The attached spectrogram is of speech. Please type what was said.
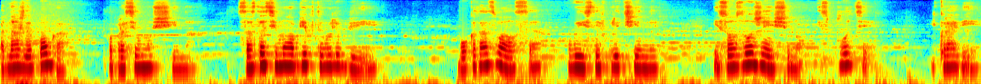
Однажды Бога попросил мужчина создать ему объект его любви. Бог отозвался, выяснив причины, и создал женщину из плоти и крови.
